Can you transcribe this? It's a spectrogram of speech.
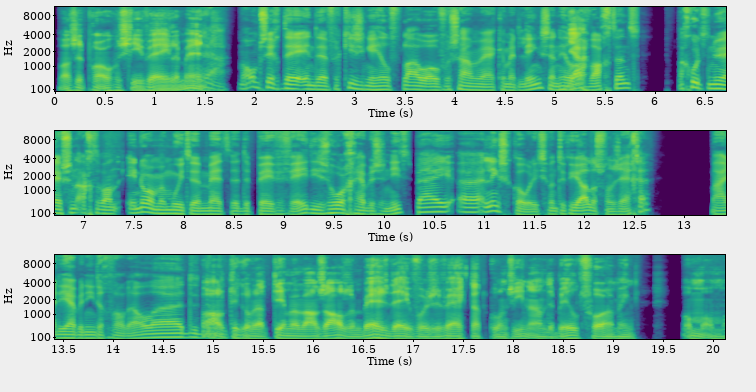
was het progressieve element. ja. Maar Omzicht deed in de verkiezingen heel flauw over samenwerken met links en heel Ja. afwachtend. Maar goed, nu heeft zijn achterban enorme moeite met eh, de PVV. Die zorgen hebben ze niet bij eh, een linkse coalitie, want daar kun je alles van zeggen. Maar die hebben in ieder geval wel eh, de, omdat Timmermans al zijn best deed voor zijn werk. Dat kon zien aan de beeldvorming. Om, om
